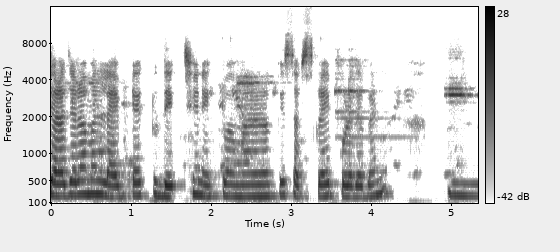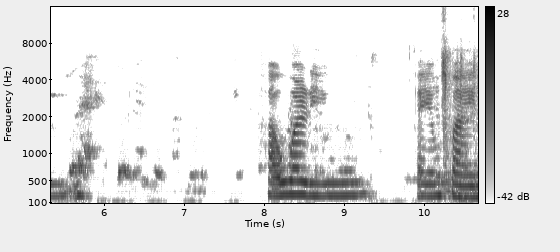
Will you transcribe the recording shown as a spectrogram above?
যারা যারা আমার লাইভটা একটু দেখছেন একটু আমাকে সাবস্ক্রাইব করে দেবেন। How are you I am fine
